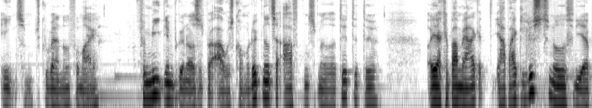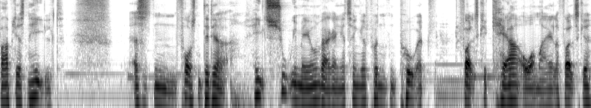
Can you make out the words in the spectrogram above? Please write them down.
en, som skulle være noget for mig. Familien begynder også at spørge, August, kommer du ikke ned til aftensmad, og det, det, det. Og jeg kan bare mærke, at jeg har bare ikke lyst til noget, fordi jeg bare bliver sådan helt, altså sådan, får sådan det der helt sug i maven, hver gang jeg tænker på, den, på, at folk skal kære over mig, eller folk skal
